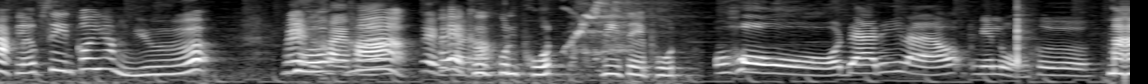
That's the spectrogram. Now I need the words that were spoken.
น่ะากเลิฟซีนก็อย่างเยอะพระเอกคือใครคะเยอมากพระเอกพระเอกคือใครคะคือคุณพุทธดีเจพุทธ โอ้โห แดดดี้แล้ว เมียหลวงคือ มา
